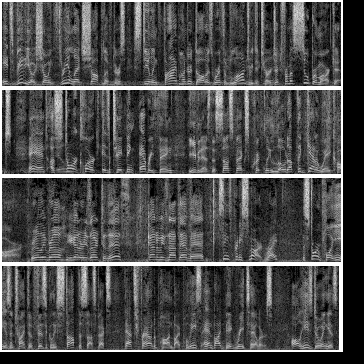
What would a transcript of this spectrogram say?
It's video showing three alleged shoplifters stealing $500 worth of laundry detergent from a supermarket. And a store clerk is taping everything, even as the suspects quickly load up the getaway car. Really, bro? You gotta resort to this? Economy's not that bad. Seems pretty smart, right? The store employee isn't trying to physically stop the suspects. That's frowned upon by police and by big retailers. All he's doing is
